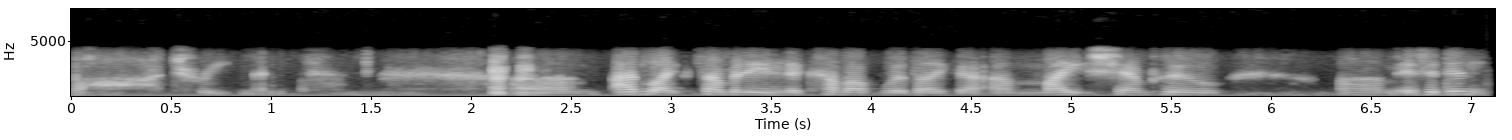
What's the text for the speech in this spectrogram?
spa treatment. um, I'd like somebody to come up with like a, a mite shampoo. Um, if it didn't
